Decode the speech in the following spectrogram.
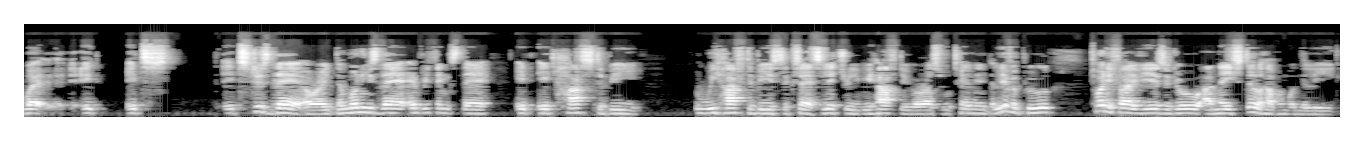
it it's it's just there, alright? The money's there, everything's there. It it has to be we have to be a success. Literally, we have to, or else we'll turn into Liverpool 25 years ago and they still haven't won the league.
